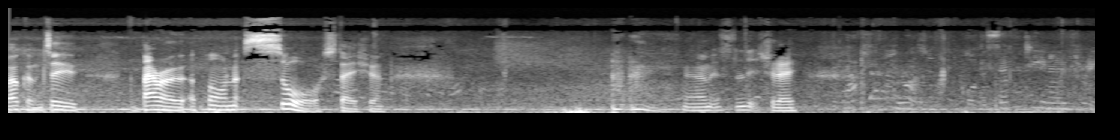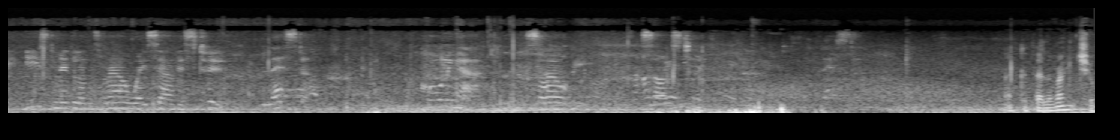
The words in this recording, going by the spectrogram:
welcome to Barrow upon Soar station. um, it's literally For the 1703 East Midlands Railway Service to Leicester. Calling at Sileby, size 2. Leicester. Acapella Rachel.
